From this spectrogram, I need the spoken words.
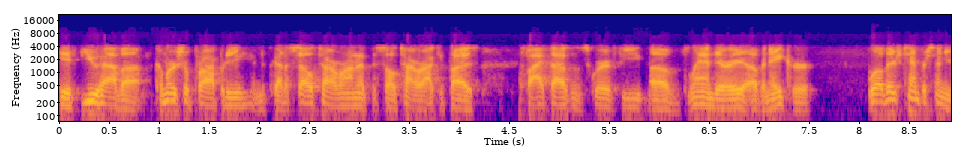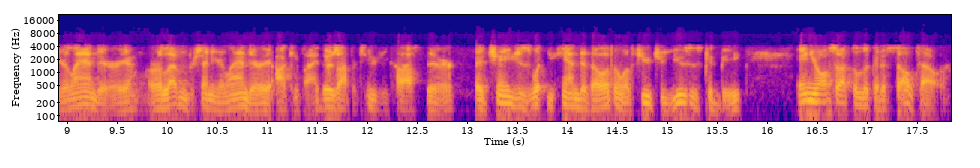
if you have a commercial property and it's got a cell tower on it, the cell tower occupies 5,000 square feet of land area of an acre, well, there's 10% of your land area or 11% of your land area occupied. There's opportunity cost there. It changes what you can develop and what future uses could be. And you also have to look at a cell tower.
